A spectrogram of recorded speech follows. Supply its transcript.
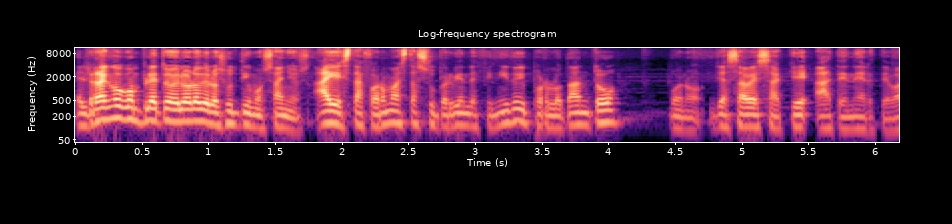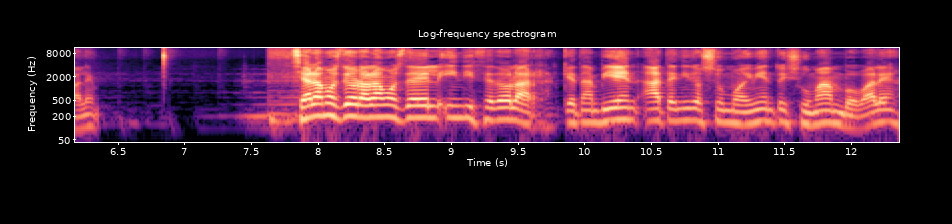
el rango completo del oro de los últimos años. Hay esta forma, está súper bien definido y por lo tanto, bueno, ya sabes a qué atenerte, ¿vale? Si hablamos de oro, hablamos del índice dólar, que también ha tenido su movimiento y su mambo, ¿vale?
